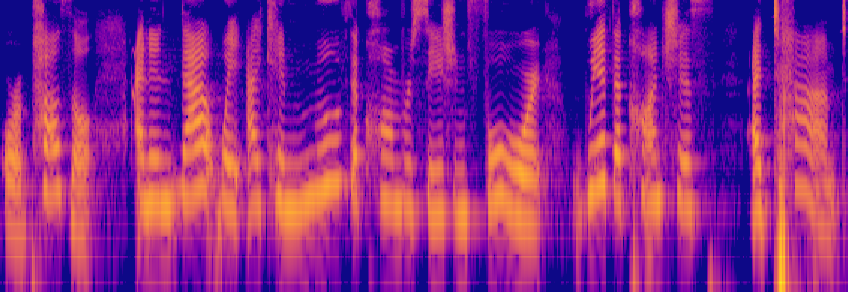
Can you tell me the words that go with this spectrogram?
or a puzzle? And in that way, I can move the conversation forward with a conscious attempt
